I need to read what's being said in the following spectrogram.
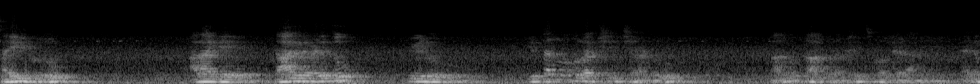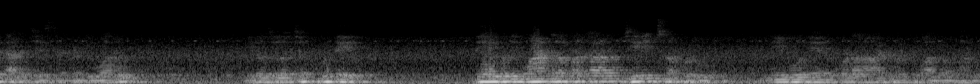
సైనికులు. అలాగే దారిని వెళుతూ వీడు ఇతరులను రక్షించాడు. నన్ను తాను రక్షించుకోలేడని ఎగతాళి చేసినటువంటి వారు. ఈ రోజులో చెప్పుకుంటే దేవుడి మాటల ప్రకారం జీవించినప్పుడు నీవు నేను కూడా అటువంటి వాళ్ళు ఉన్నాను.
